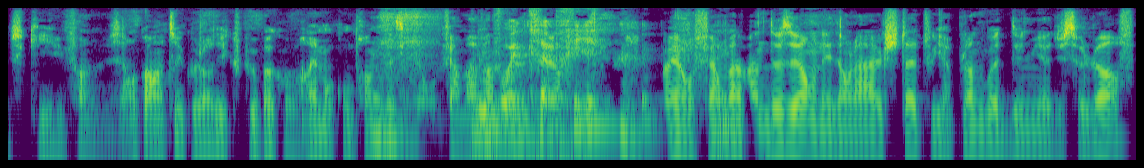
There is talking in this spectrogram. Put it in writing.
ce qui enfin c'est encore un truc aujourd'hui que je peux pas vraiment comprendre parce qu'on ferme à 22 ouais on ferme à 22 heures on est dans la Hallstatt où il y a plein de boîtes de nuit à Düsseldorf.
